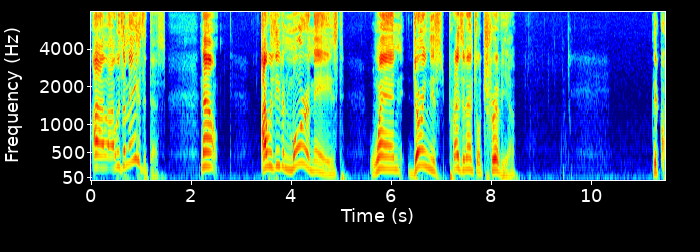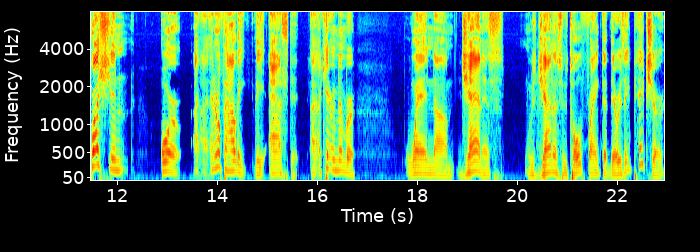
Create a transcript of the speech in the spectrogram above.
I, I was amazed at this. Now, I was even more amazed when during this presidential trivia, the question, or I, I don't know how they, they asked it. I, I can't remember when um, Janice, it was Janice who told Frank that there is a picture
